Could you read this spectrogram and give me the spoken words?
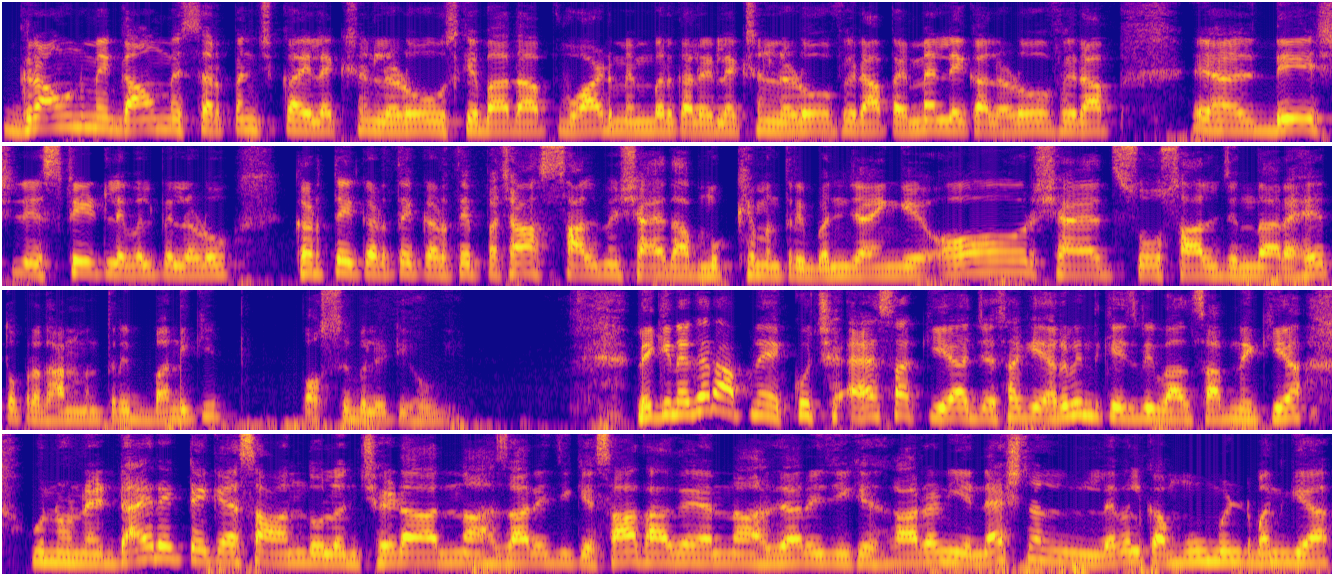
ग्राउंड में, गाँव में सरपंच का इलेक्शन लड़ो, उसके बाद आप वार्ड मेंबर का इलेक्शन लड़ो, फिर आप एमएलए का लड़ो, फिर आप देश, स्टेट लेवल पे लड़ो, करते करते करते पचास साल में शायद आप मुख्यमंत्री बन जाएँगे और शायद सौ साल ज़िंदा रहे तो प्रधानमंत्री बनने की पॉसिबिलिटी होगी। लेकिन अगर आपने कुछ ऐसा किया, जैसा कि अरविंद केजरीवाल साहब ने किया, उन्होंने डायरेक्ट एक ऐसा आंदोलन छेड़ा, अन्ना हजारे जी के साथ आ गए। अन्ना हजारे जी के कारण ये नेशनल लेवल का मूवमेंट बन गया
